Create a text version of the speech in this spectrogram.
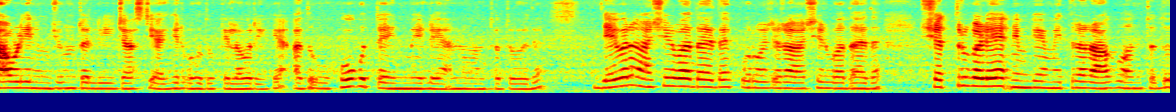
ಹಾವಳಿ ನಿಮ್ಮ ಜೀವನದಲ್ಲಿ ಜಾಸ್ತಿ ಆಗಿರಬಹುದು ಕೆಲವರಿಗೆ. ಅದು ಹೋಗುತ್ತೆ ಇನ್ಮೇಲೆ ಅನ್ನುವಂಥದ್ದು ಇದೆ. ದೇವರ ಆಶೀರ್ವಾದ ಇದೆ, ಪೂರ್ವಜರ ಆಶೀರ್ವಾದ ಇದೆ. ಶತ್ರುಗಳೇ ನಿಮಗೆ ಮಿತ್ರರಾಗುವಂಥದ್ದು.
